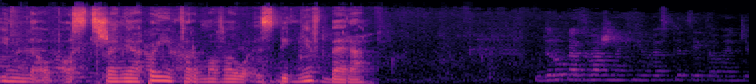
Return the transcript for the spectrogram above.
inne obostrzenia, poinformował Zbigniew Bera. Druga z ważnych inwestycji to będzie.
